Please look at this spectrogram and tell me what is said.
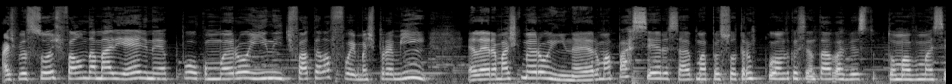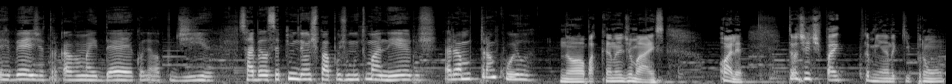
As pessoas falam da Marielle, né? Pô, como uma heroína, e de fato ela foi. Mas para mim, ela era mais que uma heroína. Era uma parceira, sabe? Uma pessoa tranquila que eu sentava, às vezes tomava uma cerveja, trocava uma ideia quando ela podia. Sabe, ela sempre me deu uns papos muito maneiros. Era muito tranquila. Não, bacana demais. Olha, então a gente vai caminhando aqui para um,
